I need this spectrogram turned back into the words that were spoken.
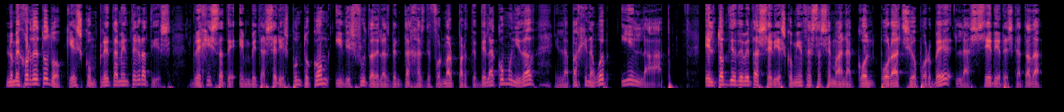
Lo mejor de todo, que es completamente gratis. Regístrate en betaseries.com y disfruta de las ventajas de formar parte de la comunidad en la página web y en la app. El top 10 de beta series comienza esta semana con Por H o por B, la serie rescatada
